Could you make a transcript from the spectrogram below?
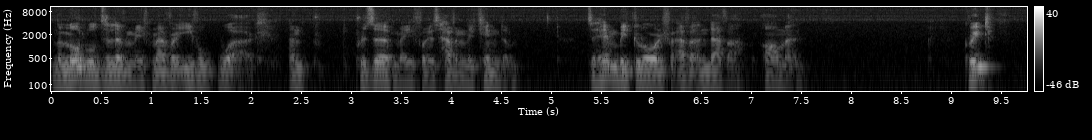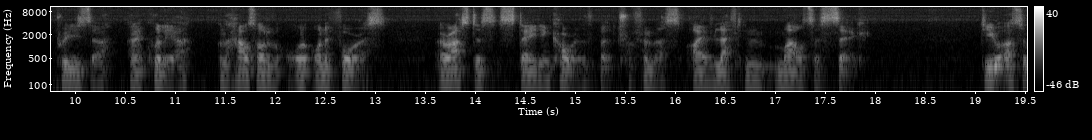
The Lord will deliver me from every evil work, and preserve me for his heavenly kingdom. To him be glory for ever and ever. Amen. Greet Prisca and Aquila, and the household of Onesiphorus, Erastus stayed in Corinth, but Trophimus I have left in Miletus sick. Do you utter,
